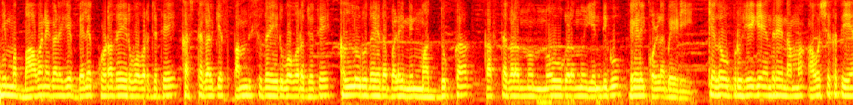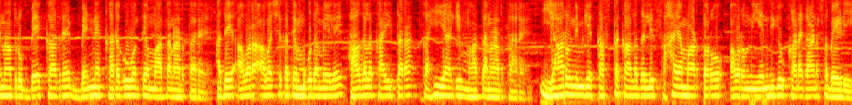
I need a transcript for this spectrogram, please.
ನಿಮ್ಮ ಭಾವನೆಗಳಿಗೆ ಬೆಲೆ ಕೊಡದೇ ಇರುವವರ ಜೊತೆ, ಕಷ್ಟಗಳಿಗೆ ಸ್ಪಂದಿಸದೇ ಇರುವವರ ಜೊತೆ, ಕಲ್ಲು ಹೃದಯದ ಬಳಿ ನಿಮ್ಮ ದುಃಖ, ಕಷ್ಟಗಳನ್ನು, ನೋವುಗಳನ್ನು ಎಂದಿಗೂ ಹೇಳಿಕೊಳ್ಳಬೇಡಿ. ಕೆಲವೊಬ್ರು ಹೇಗೆ ಅಂದ್ರೆ ನಮ್ಮ ಅವಶ್ಯಕತೆ ಏನಾದ್ರೂ ಬೇಕಾದ್ರೆ ಬೆಣ್ಣೆ ಕರಗುವಂತೆ ಮಾತನಾಡ್ತಾರೆ. ಅದೇ ಅವರ ಅವಶ್ಯಕತೆ ಮುಗಿದ ಮೇಲೆ ಹಾಗಲಕಾಯಿ ತರ ಕಹಿಯಾಗಿ ಮಾತನಾಡ್ತಾರೆ. ಯಾರು ನಿಮ್ಗೆ ಕಷ್ಟ ಕಾಲದಲ್ಲಿ ಸಹಾಯ ಮಾಡ್ತಾರೋ ಅವರನ್ನು ಎಂದಿಗೂ ಕಡೆಗಾಣಿಸಬೇಡಿ.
